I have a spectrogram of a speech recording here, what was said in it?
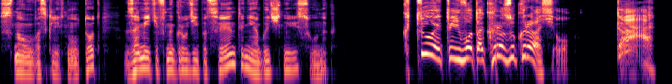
снова воскликнул тот, заметив на груди пациента необычный рисунок. «Кто это его так разукрасил?» «Да,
